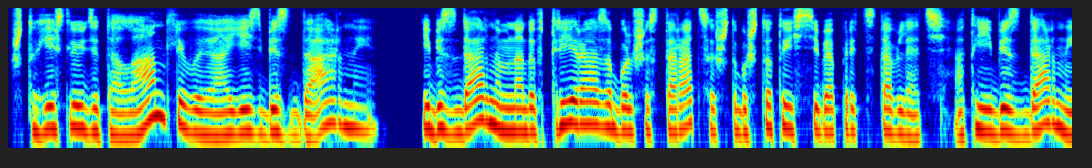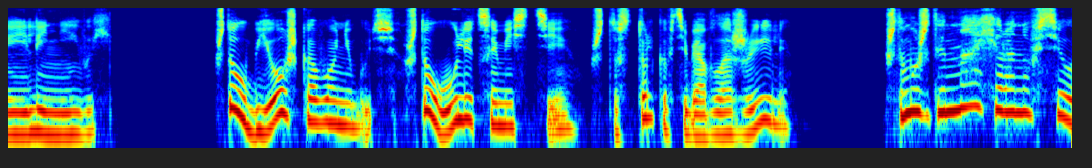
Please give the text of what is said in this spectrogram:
Что есть люди талантливые, а есть бездарные. И бездарным надо в три раза больше стараться, чтобы что-то из себя представлять, а ты и бездарный, и ленивый что убьешь кого-нибудь, что улицы мести, что столько в тебя вложили. Что, может, и нахер оно все,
